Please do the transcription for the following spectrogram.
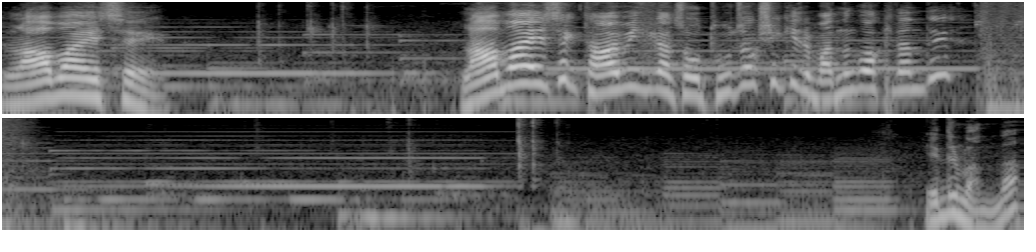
라마의 책 라마의 책 다음이니까 저 도적 새끼들 맞는 것 같긴 한데? 얘들 맞나?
